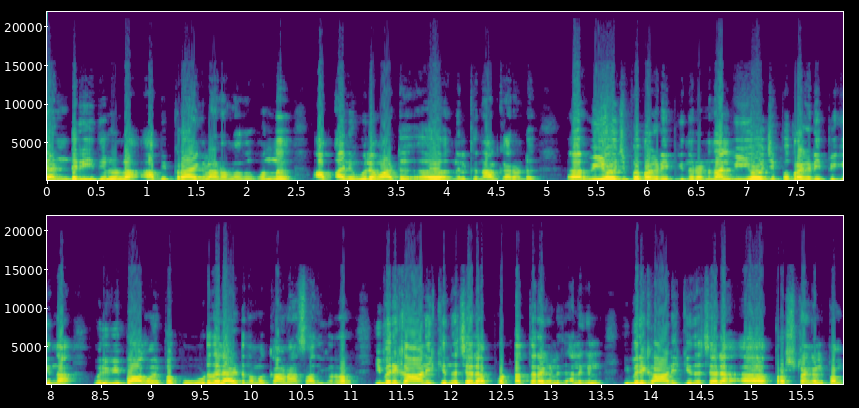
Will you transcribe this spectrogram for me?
രണ്ട് രീതിയിലുള്ള അഭിപ്രായങ്ങളാണുള്ളത്. ഒന്ന് അനുകൂലമായിട്ട് നിൽക്കുന്ന ആൾക്കാരുണ്ട്. വിയോജിപ്പ് പ്രകടിപ്പിക്കുന്നവരുണ്ട് എന്നാൽ വിയോജിപ്പ് പ്രകടിപ്പിക്കുന്ന ഒരു വിഭാഗം ഇപ്പോൾ കൂടുതലായിട്ട് നമുക്ക് കാണാൻ സാധിക്കും. കാരണം ഇവർ കാണിക്കുന്ന ചില പൊട്ടത്തരങ്ങൾ അല്ലെങ്കിൽ ഇവർ കാണിക്കുന്ന ചില പ്രശ്നങ്ങൾ ഇപ്പം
